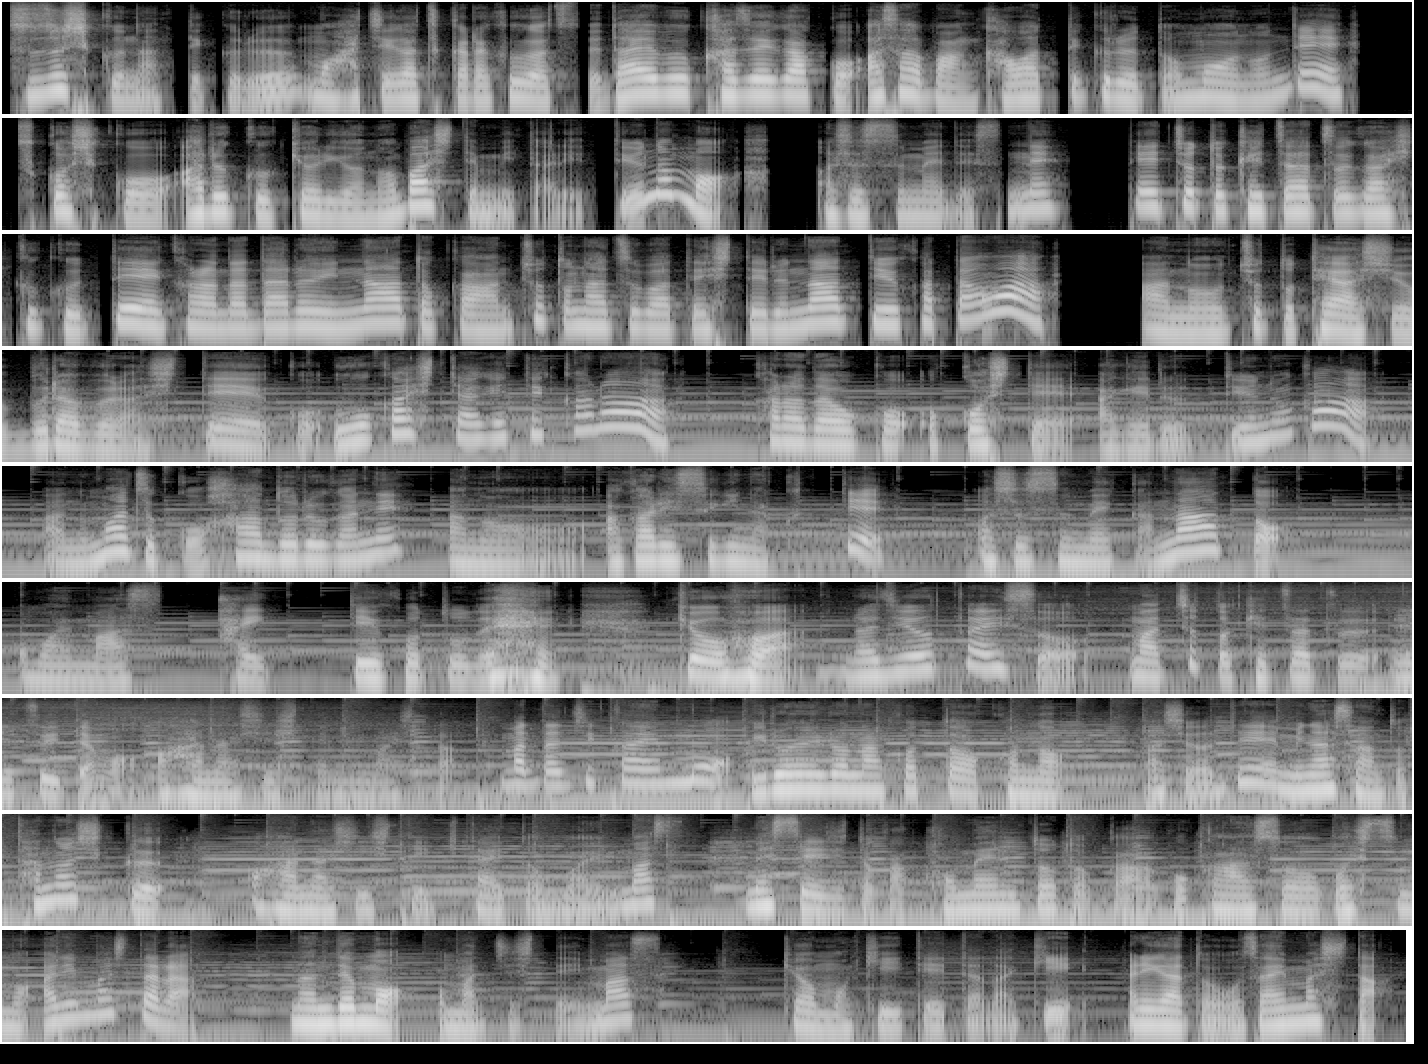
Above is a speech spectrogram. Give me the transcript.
涼しくなってくるもう8月から9月ってだいぶ風がこう朝晩変わってくると思うので少しこう歩く距離を伸ばしてみたりっていうのもおすすめですね。でちょっと血圧が低くて体だるいなとかちょっと夏バテしてるなっていう方はあのちょっと手足をブラブラしてこう動かしてあげてから体をこう起こしてあげるっていうのがあのまずこうハードルがねあの上がりすぎなくておすすめかなと思います。はい。ということで 今日はラジオ体操、まあ、ちょっと血圧についてもお話ししてみました。また次回もいろいろなことをこの場所で皆さんと楽しくお話ししていきたいと思います。メッセージとかコメントとかご感想ご質問ありましたら何でもお待ちしています。今日も聞いていただきありがとうございました。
